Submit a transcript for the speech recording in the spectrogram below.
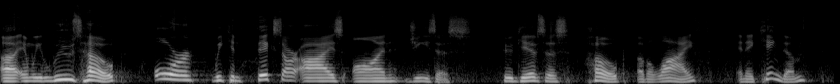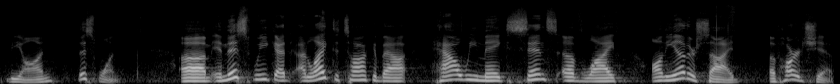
uh, and we lose hope, or we can fix our eyes on Jesus, who gives us hope of a life and a kingdom beyond this one. Um, and this week, I'd, I'd like to talk about how we make sense of life on the other side of hardship.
